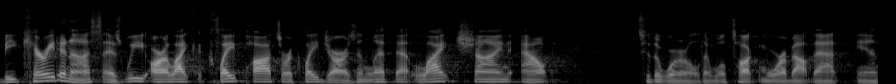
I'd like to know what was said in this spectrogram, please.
be carried in us as we are like clay pots or clay jars, and let that light shine out to the world. And we'll talk more about that in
